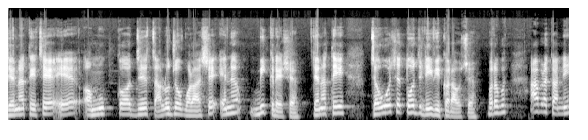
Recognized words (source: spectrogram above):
જેનાથી છે એ અમુક જે ચાલુ જોબવાળા છે એને બીક રહેશે. જેનાથી જવું છે તો જ ડીવી કરાવશે. બરાબર? આ પ્રકારની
